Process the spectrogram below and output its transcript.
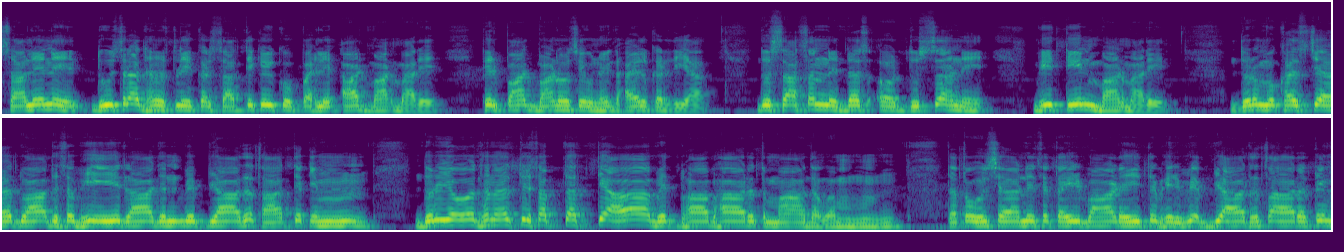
साले ने दूसरा धनुष लेकर सात्विकी को पहले आठ बाण मारे, फिर पाँच बाणों से उन्हें घायल कर दिया। दुशासन ने दस और दुस्सह ने भी तीन बाण मारे। दुर्मुख द्वादश भी राजन विव्याध सात्यकिम दुर्योधन त्रिसप्त्या विध्वा भारत माधव तथोश निशितर्बाण त्रिभिर्व्याध सारथिम।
